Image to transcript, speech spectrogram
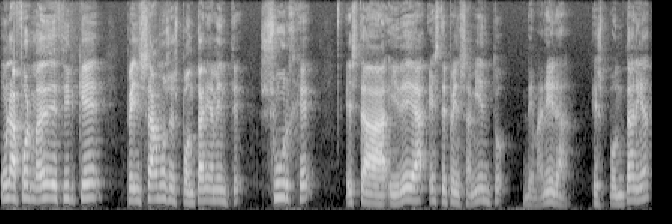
una forma de decir que pensamos espontáneamente surge esta idea, este pensamiento, de manera espontánea,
